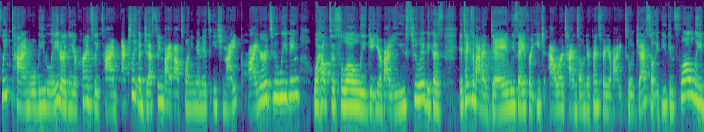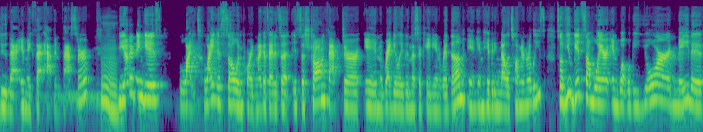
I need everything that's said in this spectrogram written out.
sleep time will be later than your current sleep time, actually adjusting by about 20 minutes each night prior to leaving will help to slowly get your body used to it because it takes about a day, we say, for each hour time zone difference for your body to adjust. So if you can slowly do that, it makes that happen faster. Hmm. The other thing is light light is so important like i said it's a it's a strong factor in regulating the circadian rhythm and inhibiting melatonin release so if you get somewhere in what would be your native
